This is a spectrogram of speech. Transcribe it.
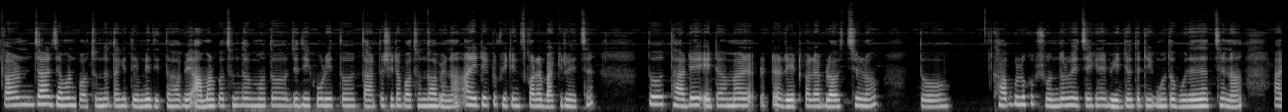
কারণ যার যেমন পছন্দ, তাকে তেমনি দিতে হবে। আমার পছন্দ মতো যদি করি, তো তার তো সেটা পছন্দ হবে না। আর এটা একটু ফিটিংস করার বাকি রয়েছে। তো থার্ডে এটা আমার একটা রেড কালার ব্লাউজ ছিল। তো খাপগুলো খুব সুন্দর হয়েছে, এখানে ভিডিওতে ঠিকমতো বোঝা যাচ্ছে না। আর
